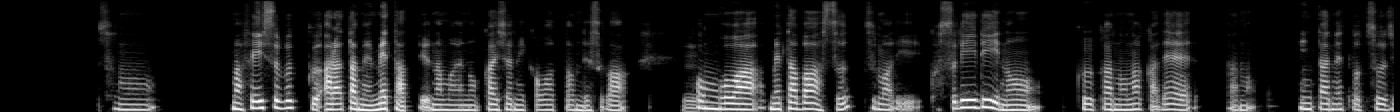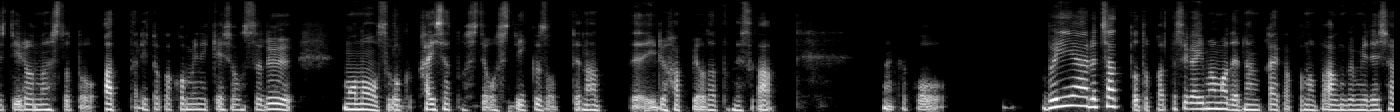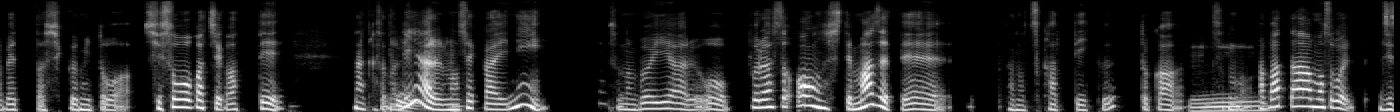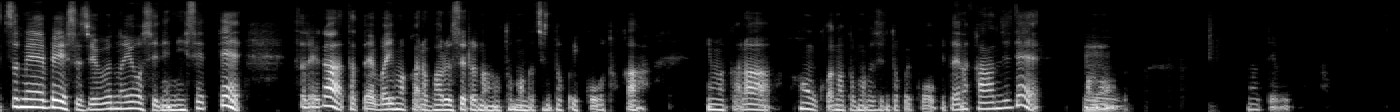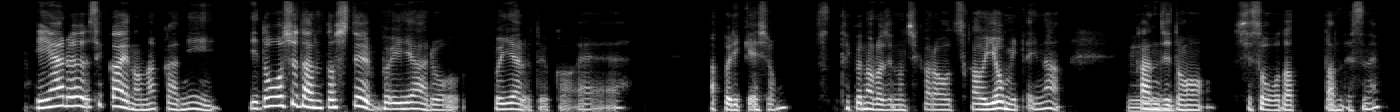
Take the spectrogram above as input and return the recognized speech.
その、まあ、Facebook 改めメタっていう名前の会社に変わったんですが、うん。今後はメタバース、つまりこう 3D の空間の中で、あの、インターネットを通じていろんな人と会ったりとかコミュニケーションするものをすごく会社として推していくぞってなっている発表だったんですが、なんかこう、VR チャットとか私が今まで何回かこの番組で喋った仕組みとは思想が違って、なんかそのリアルの世界にその VR をプラスオンして混ぜてあの使っていくとか、うん。そのアバターもすごい実名ベース自分の容姿に似せて、それが例えば今からバルセロナの友達のとこ行こうとか、今から香港の友達のとこ行こうみたいな感じで、このうんなんていうの？リアル世界の中に移動手段として VR を、VR というか、えーアプリケーション、テクノロジーの力を使うよみたいな感じの思想だったんですね。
